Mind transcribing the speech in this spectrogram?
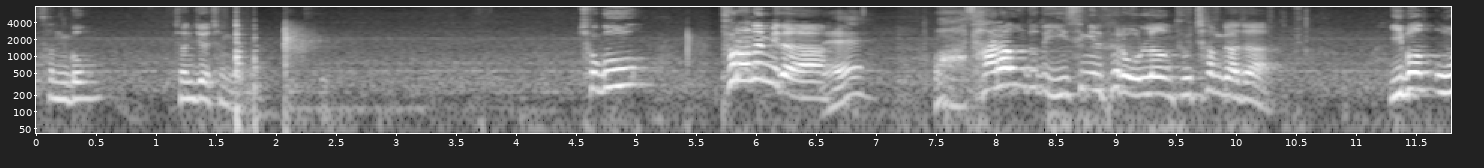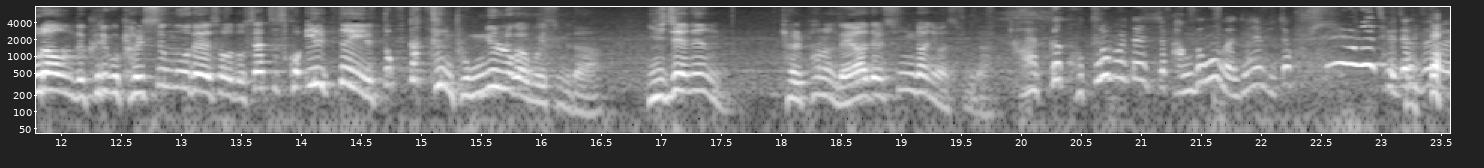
선공 전지효 참가자. 초구 풀어냅니다. 네. 와, 4라운드도 2승 1패로 올라온 두 참가자. 이번 5라운드 그리고 결승 무대에서도 세트 스코어 1대1 똑같은 동률로 가고 있습니다. 이제는 결판을 내야 될 순간이 왔습니다. 아, 그 겉으로 볼 때 진짜 강동구 멘토님 진짜 훌륭한 제자들을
